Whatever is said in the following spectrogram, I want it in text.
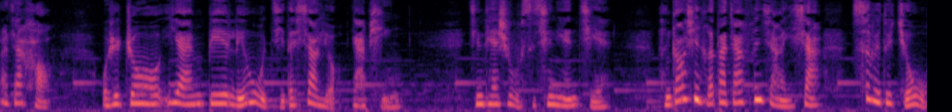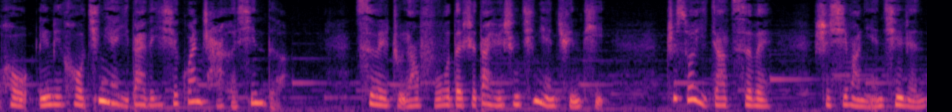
大家好，我是中欧 EMBA 零五级的校友亚平。今天是五四青年节，很高兴和大家分享一下刺猬对九五后、零零后青年一代的一些观察和心得。刺猬主要服务的是大学生青年群体。之所以叫刺猬，是希望年轻人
